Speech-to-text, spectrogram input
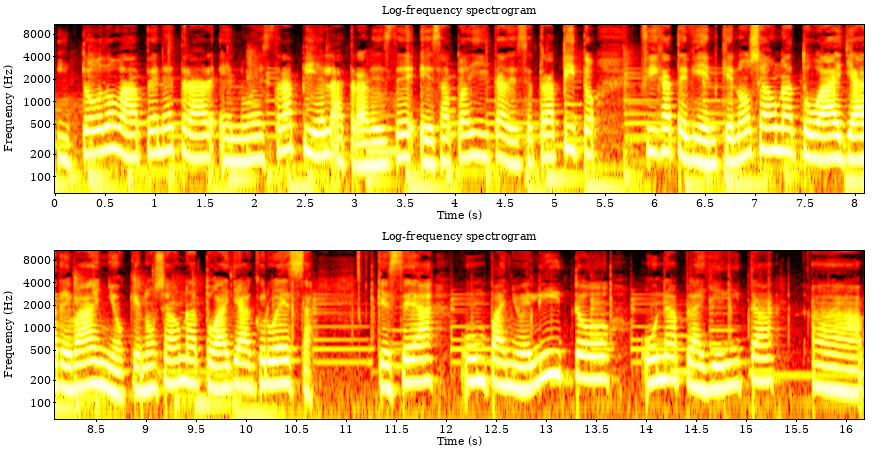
y todo va a penetrar en nuestra piel a través de esa toallita, de ese trapito. Fíjate bien, que no sea una toalla de baño, que no sea una toalla gruesa, que sea un pañuelito, una playerita, ah,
